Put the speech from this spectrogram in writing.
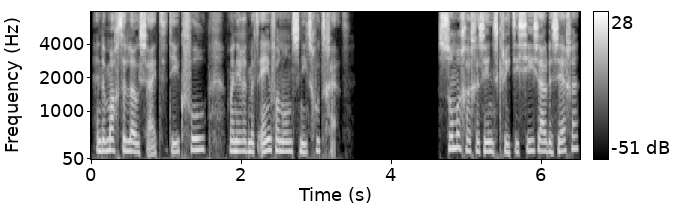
en de machteloosheid die ik voel wanneer het met een van ons niet goed gaat. Sommige gezinscritici zouden zeggen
